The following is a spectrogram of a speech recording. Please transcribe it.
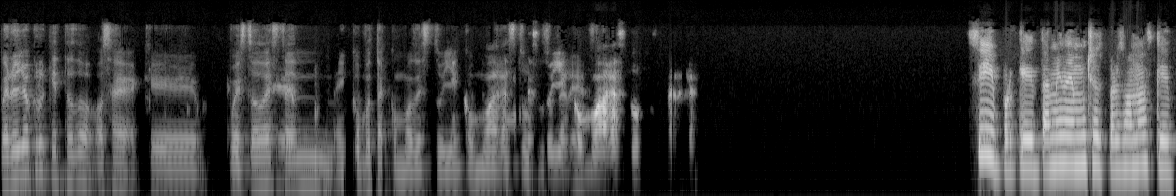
Pero yo creo que todo, o sea, que pues todo está en, cómo te acomodes tú y en cómo hagas tú y en cómo hagas tú. Sí, porque también hay muchas personas que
